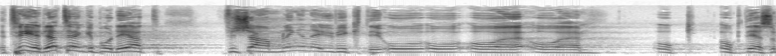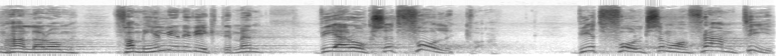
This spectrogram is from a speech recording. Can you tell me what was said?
Det tredje jag tänker på är att församlingen är ju viktig och, och, och, och, och, det som handlar om familjen är viktigt. Men vi är också ett folk. Va? Vi är ett folk som har en framtid.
